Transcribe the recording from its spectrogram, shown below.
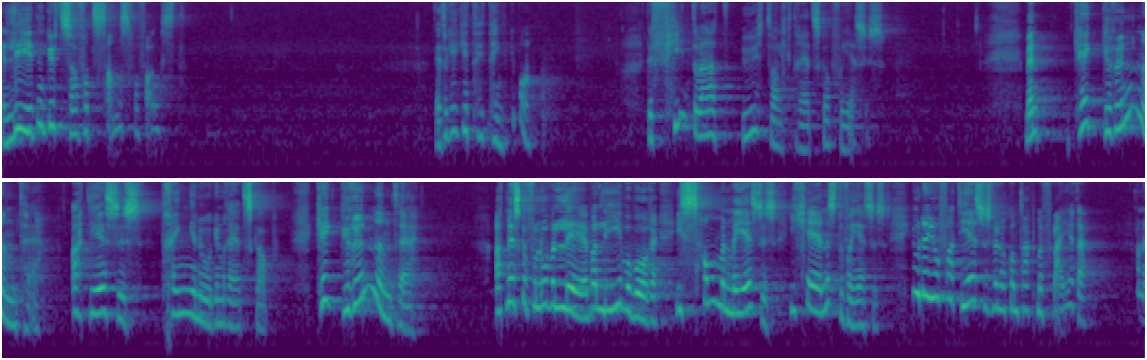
En liten gutt som har fått sans for fangst. Vet dere hva jeg tenker på? Det er fint å være et utvalgt redskap for Jesus. Men hva er grunnen til at Jesus trenger noen redskap? Hva er grunnen til at vi skal få lov å leve livet vårt sammen med Jesus, i tjeneste for Jesus? Jo, det er jo for at Jesus vil ha kontakt med flere. Han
